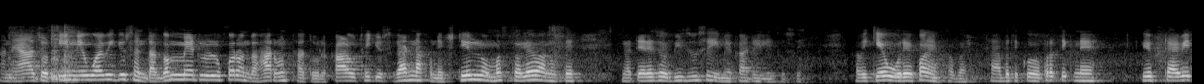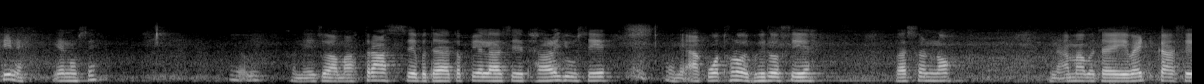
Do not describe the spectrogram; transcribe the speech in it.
અને આ જો ટીન એવું આવી ગયું છે ને ત્યાં ગમે એટલું કરો ને તો સારું નથી થતું. એટલે કાળું થઈ ગયું છે કાઢી નાખું ને સ્ટીલનું મસ્ત લેવાનું છે. અને અત્યારે જો બીજું છે એ મેં કાઢી લીધું છે. હવે કેવું રહે કોને ખબર? આ બધી પ્રતિકને ગિફ્ટ આવી હતી ને, એનું છે. અને જો આમાં ત્રાસ છે, બધા તપેલા છે, થાળિયું છે, અને આ કોથળો ભર્યો છે વાસણનો. અને આમાં બધા એ વાટકા છે,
